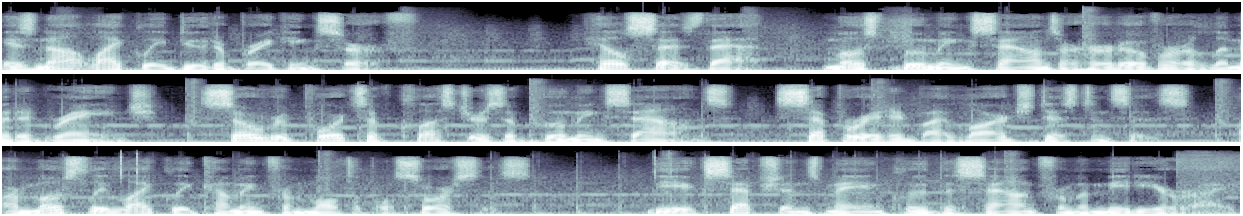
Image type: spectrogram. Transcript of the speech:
is not likely due to breaking surf. Hill says that, most booming sounds are heard over a limited range, so reports of clusters of booming sounds, separated by large distances, are mostly likely coming from multiple sources. The exceptions may include the sound from a meteorite,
